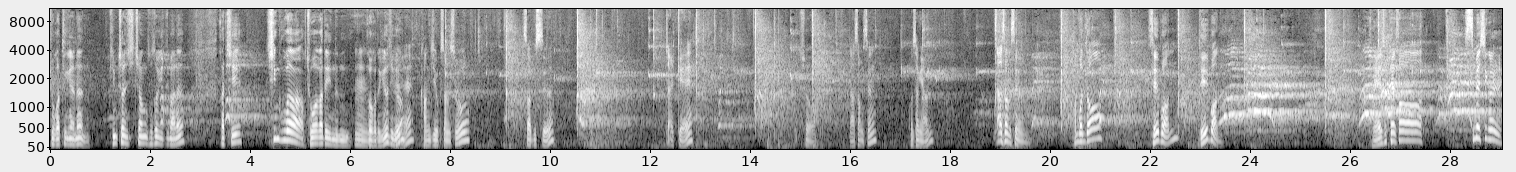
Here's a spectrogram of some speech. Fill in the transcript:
조 같은 경우에는 김천시청 소속이지만은 같이 친구가 조화가 돼 있는 음. 거거든요. 지금 예, 강지욱 선수 서비스 짧게 그렇죠. 나성승 고성현 나성승 한 번 더 세 번 네 번 계속해서 스매싱을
